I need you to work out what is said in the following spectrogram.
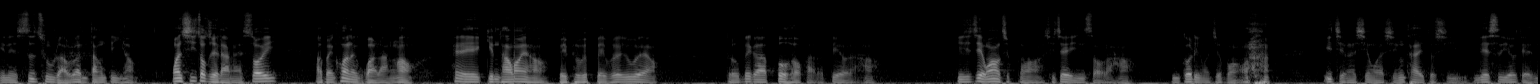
因为四处扰乱当地吼，阮死足侪人诶，所以后边看着外人吼，迄个金头仔吼，白皮白皮肤诶吼，都要甲报复下就对啦吼。其实这我有一半是这因素啦吼。毋过另外一半，以前诶生活形态都是类似有点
